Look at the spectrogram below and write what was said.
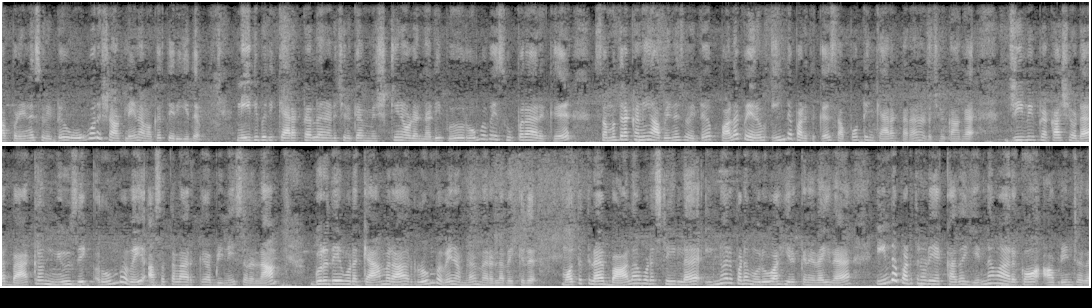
அப்படின்னு சொல்லிட்டு ஒவ்வொரு ஷாட்லேயும் நமக்கு தெரியுது. நீதிபதி கேரக்டரில் நடிச்சிருக்க மிஷ்கினோட நடிப்பு ரொம்பவே சூப்பராக இருக்குது சமுத்திரக்கனி அப்படின்னு சொல்லிட்டு பல பேரும் இந்த படத்துக்கு சப்போர்ட்டிங் கேரக்டராக நடிச்சிருக்காங்க. ஜிவி பிரகாஷோட பேக்ரவுண்ட் மியூசிக் ரொம்பவே அசத்தலாக இருக்குது அப்படின்னே சொல்லலாம். குருதேவோட கேமரா ரொம்பவே நம்மளை மிரள வைக்குது. மொத்தத்தில் பாலாவோட ஸ்டைலில் இன்னொரு படம் உருவாகி இருக்க நிலையில் இந்த படத்தினுடைய கதை என்னவா இருக்கும் அப்படின்றத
